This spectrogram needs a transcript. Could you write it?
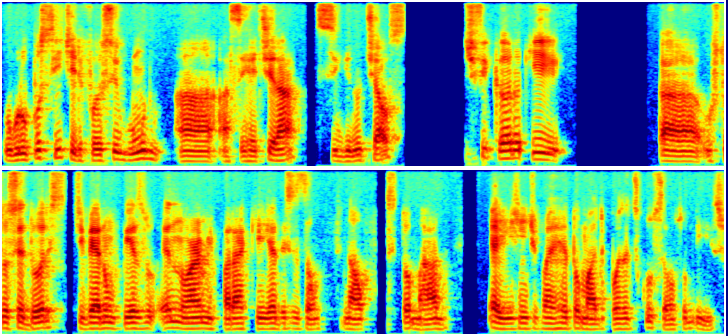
O grupo City ele foi o segundo a, a se retirar, seguindo o Chelsea, justificando que uh, os torcedores tiveram um peso enorme para que a decisão final fosse tomada. E aí a gente vai retomar depois a discussão sobre isso.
